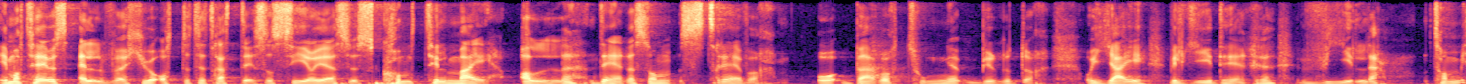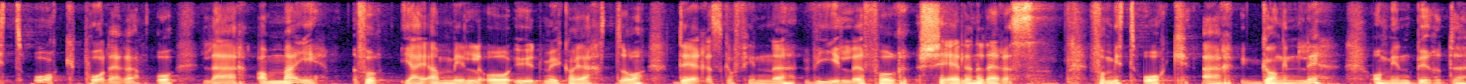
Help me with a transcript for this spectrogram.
I Matteus 11, 28-30 så sier Jesus, Kom til meg, alle dere som strever og bærer tunge byrder, og jeg vil gi dere hvile. Ta mitt åk på dere, og lær av meg. For jeg er mild og ydmyk av hjerte, og dere skal finne hvile for sjelene deres. For mitt åk er gagnlig, og min byrde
